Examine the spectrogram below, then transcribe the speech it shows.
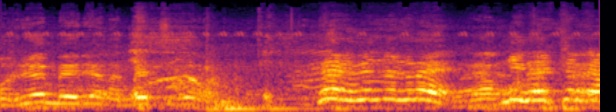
ஒரே மாரியா நான் மெச்சுக்கிறேன். நீ வச்சிருக்க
